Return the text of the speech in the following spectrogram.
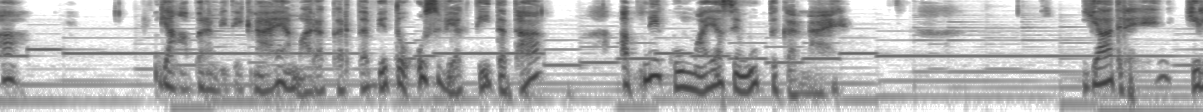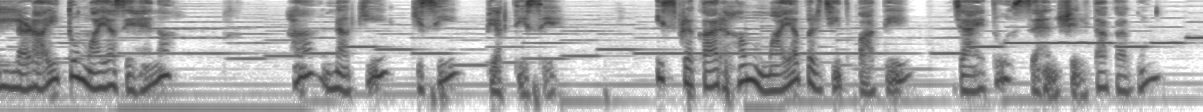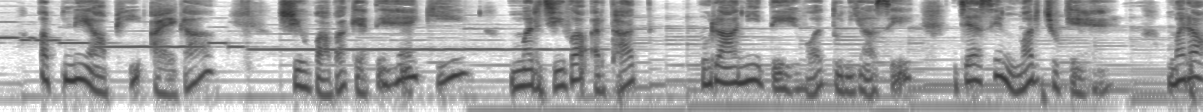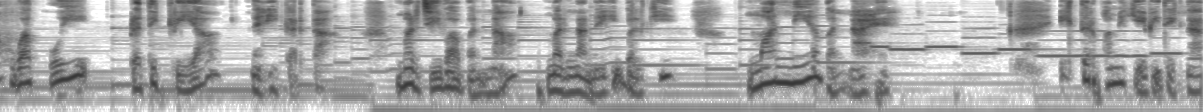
हाँ यहाँ पर हमें देखना है हमारा कर्तव्य तो उस व्यक्ति तथा अपने को माया से मुक्त करना है। याद रहे कि लड़ाई तो माया से है ना? हाँ न कि किसी व्यक्ति से। इस प्रकार हम माया पर जीत पाते, जाए तो सहनशीलता का गुण अपने आप ही आएगा। शिव बाबा कहते हैं कि मरजीवा अर्थात पुरानी देह व दुनिया से जैसे मर चुके हैं, मरा हुआ कोई प्रतिक्रिया नहीं करता। मरजीवा बनना मरना नहीं, बल्कि माननीय बनना है। एक तरफ़ हमें ये भी देखना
